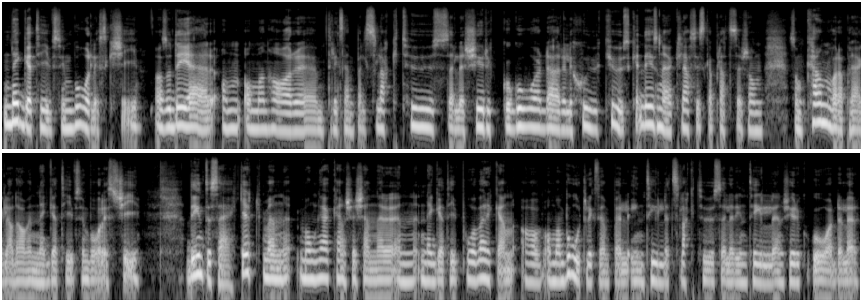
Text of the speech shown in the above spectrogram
negativ symbolisk chi. Alltså det är om, om man har eh, till exempel slakthus eller kyrkogårdar eller sjukhus. Det är sådana här klassiska platser som, som kan vara präglade av en negativ symbolisk chi. Det är inte säkert men många kanske känner en negativ påverkan av om man bor till exempel intill ett slakthus eller intill en kyrkogård. Eller...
